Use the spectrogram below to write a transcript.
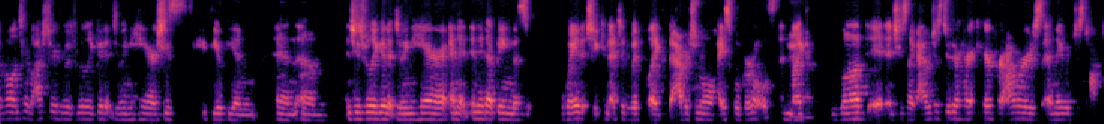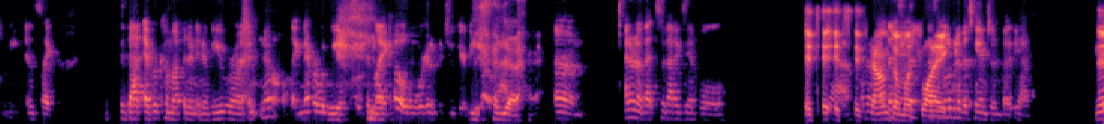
a volunteer last year who was really good at doing hair. She's Ethiopian and um and she's really good at doing hair and it ended up being this way that she connected with like the Aboriginal high school girls and like loved it. And she's like, I would just do their hair, hair for hours and they would just talk to me. And it's like, did that ever come up in an interview? Or and no, like never would we have been like, oh, well, we're going to put you here. Yeah. yeah. Um, I don't know that. So that example, It it yeah, it I don't know. sounds That's- almost that's- that's like a little bit of a tangent, but yeah. No,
